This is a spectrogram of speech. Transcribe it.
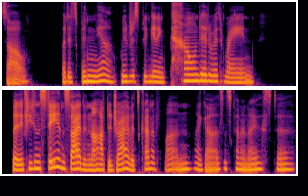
So but it's been yeah we've just been getting pounded with rain. But if you can stay inside and not have to drive it's kind of fun i guess. It's kind of nice to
